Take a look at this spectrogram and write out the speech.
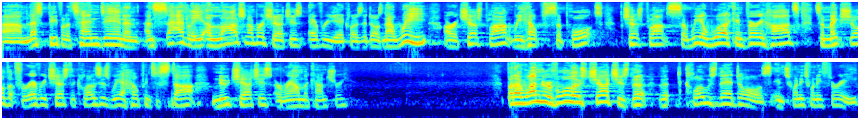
um, less people attending, and, and sadly, a large number of churches every year close their doors. Now, we are a church plant. We help support church plants, so we are working very hard to make sure that for every church that closes, we are helping to start new churches around the country. But I wonder if all those churches that, that closed their doors in 2023,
